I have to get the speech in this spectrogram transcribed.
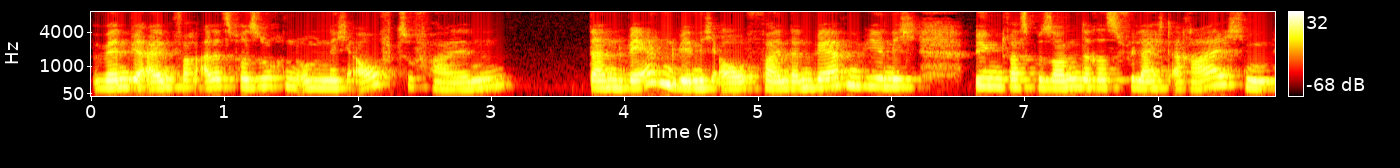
wenn wir einfach alles versuchen, um nicht aufzufallen, dann werden wir nicht auffallen, dann werden wir nicht irgendwas Besonderes vielleicht erreichen,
